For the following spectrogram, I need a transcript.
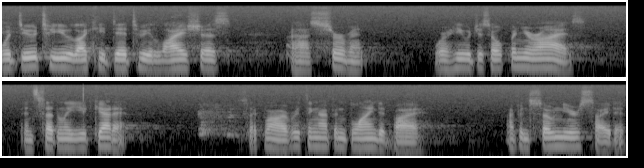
would do to you like he did to Elisha's uh, servant where he would just open your eyes and suddenly you'd get it. It's like, wow, everything I've been blinded by, I've been so nearsighted.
